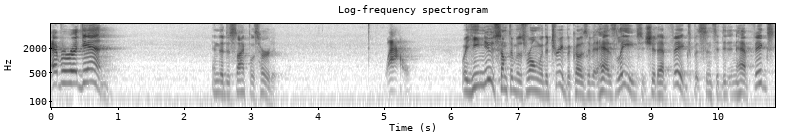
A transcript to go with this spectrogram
ever again. And the disciples heard it. Well, he knew something was wrong with the tree because if it has leaves, it should have figs. But since it didn't have figs,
